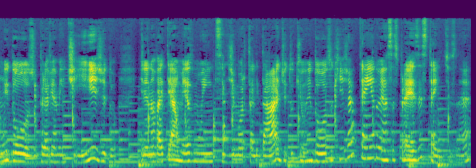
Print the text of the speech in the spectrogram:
um idoso previamente rígido, ele não vai ter o mesmo índice de mortalidade do que um idoso que já tenha doenças pré-existentes, né?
